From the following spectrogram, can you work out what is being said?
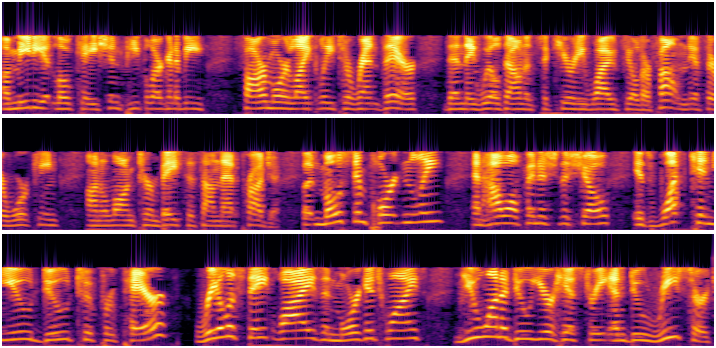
immediate location. People are going to be far more likely to rent there than they will down in Security, Widefield, or Fountain if they're working on a long term basis on that project. But most importantly, and how I'll finish the show, is what can you do to prepare real estate wise and mortgage wise? You want to do your history and do research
